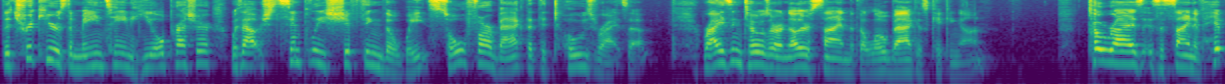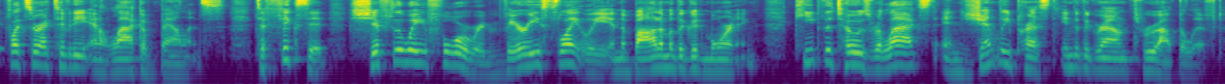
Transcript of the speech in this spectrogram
The trick here is to maintain heel pressure without simply shifting the weight so far back that the toes rise up. Rising toes are another sign that the low back is kicking on. Toe rise is a sign of hip flexor activity and a lack of balance. To fix it, shift the weight forward very slightly in the bottom of the good morning. Keep the toes relaxed and gently pressed into the ground throughout the lift.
